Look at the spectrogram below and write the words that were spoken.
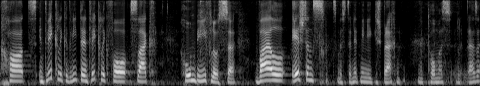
kann die Entwicklung, die Weiterentwicklung von Slack kaum beeinflussen. Weil erstens, jetzt müsst ihr nicht meine Gespräche mit Thomas lesen,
